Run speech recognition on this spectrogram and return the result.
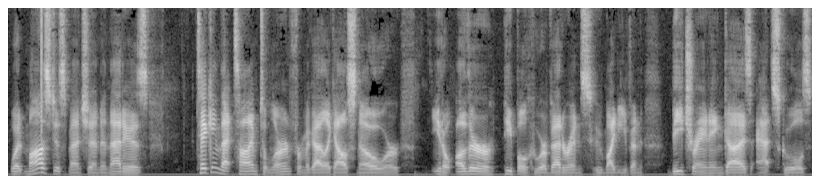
what Maz just mentioned, and that is taking that time to learn from a guy like Al Snow or you know other people who are veterans who might even be training guys at schools.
